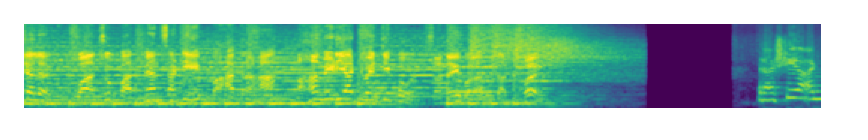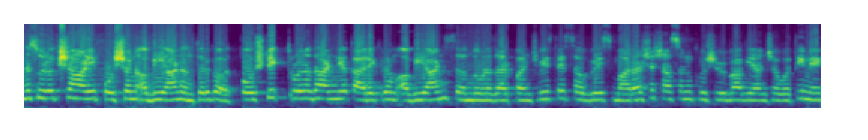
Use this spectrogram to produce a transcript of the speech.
जलद. व अचूक बातम्यांसाठी पाहत रहा महामीडिया ट्वेंटी फोर. सदैव तत्पर. राष्ट्रीय अन्न सुरक्षा आणि पोषण अभियान अंतर्गत पौष्टिक तृणधान्य कार्यक्रम अभियान सन दोन हजार पंचवीस ते सव्वीस महाराष्ट्र शासन कृषी विभाग यांच्या वतीने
